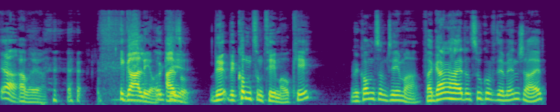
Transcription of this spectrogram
Ja. Aber ja. Egal, Leon. Okay. Also, wir, wir kommen zum Thema, okay? Wir kommen zum Thema Vergangenheit und Zukunft der Menschheit.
